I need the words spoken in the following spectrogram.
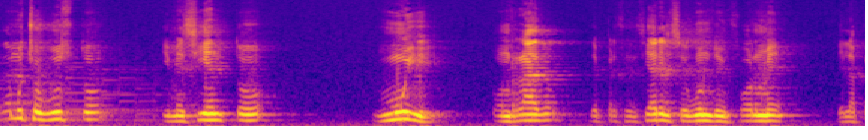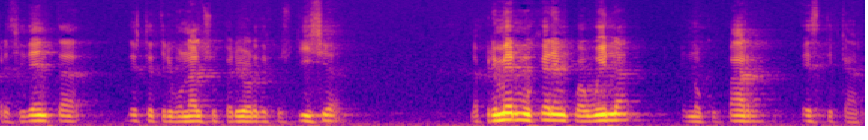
Me da mucho gusto y me siento muy honrado de presenciar el segundo informe de la presidenta de este Tribunal Superior de Justicia, la primera mujer en Coahuila en ocupar este cargo.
